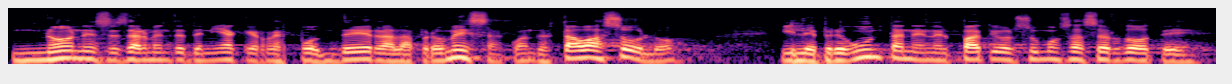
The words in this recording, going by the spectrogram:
no necesariamente tenía que responder a la promesa, cuando estaba solo y le preguntan en el patio del sumo sacerdote,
